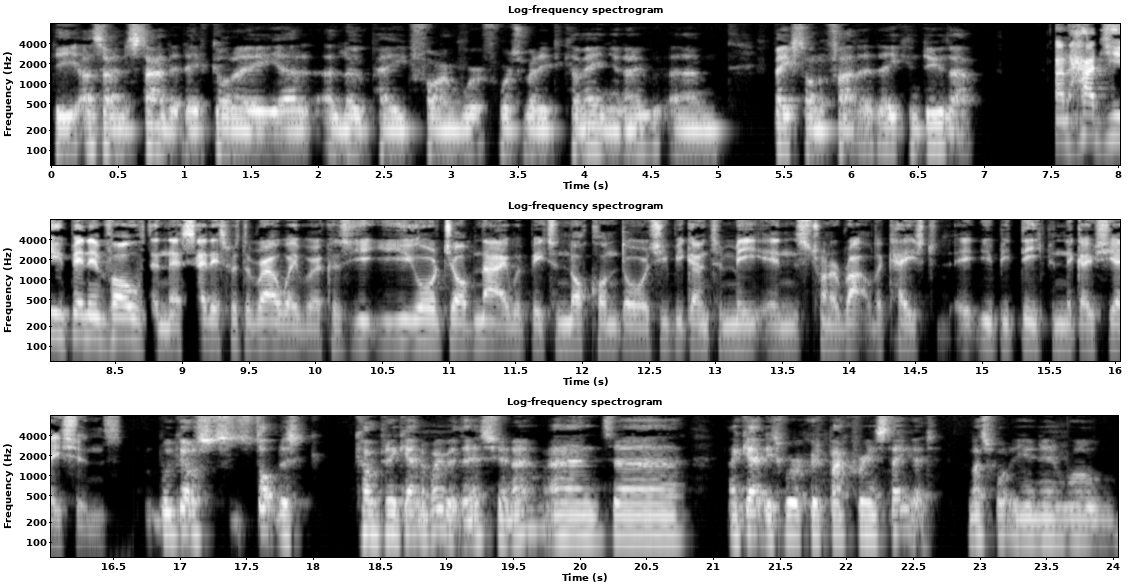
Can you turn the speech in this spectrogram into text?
the as I understand it, they've got a, a, a low paid foreign workforce ready to come in. You know, um, based on the fact that they can do that. And had you been involved in this, say this was the railway workers, you, your job now would be to knock on doors. You'd be going to meetings, trying to rattle the case. You'd be deep in negotiations. We've got to stop this company getting away with this, you know, and uh, and get these workers back reinstated. And that's what the union will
